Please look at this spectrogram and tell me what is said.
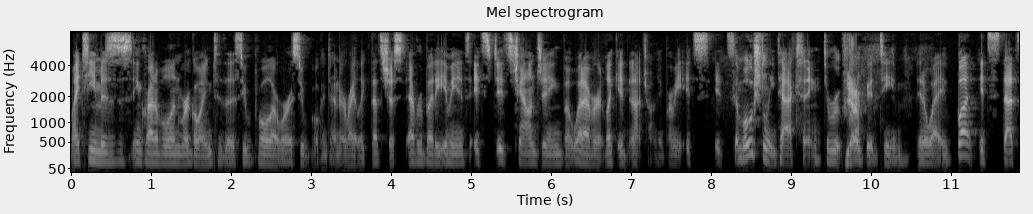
my team is incredible and we're going to the Super Bowl or we're a Super Bowl contender, right? Like that's just everybody. I mean, it's it's it's challenging, but whatever. Like it not challenging for me. It's it's emotionally taxing to root for Yeah. a good team in a way, but it's that's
